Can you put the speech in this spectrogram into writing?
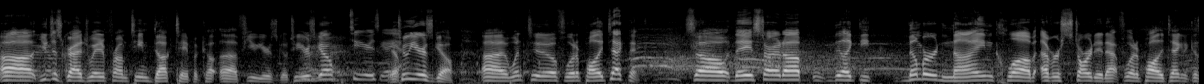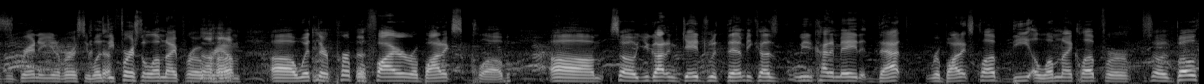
Uh, you just graduated from Team Duct Tape a, cou- uh, a few years ago. Two years ago. Two years ago. Two years ago. Uh, went to Florida Polytechnic. So they started up like the number nine club ever started at Florida Polytechnic because it's a brand new university. Was the first alumni program uh, with their Purple Fire Robotics Club. Um, so you got engaged with them because we kind of made that robotics club the alumni club for so both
